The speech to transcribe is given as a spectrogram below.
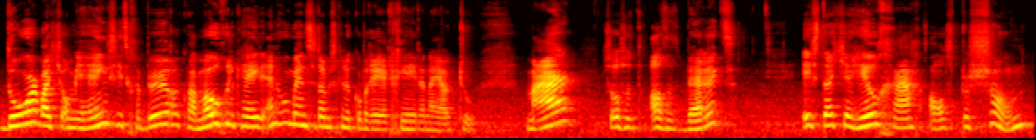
Door wat je om je heen ziet gebeuren qua mogelijkheden. En hoe mensen daar misschien ook op reageren naar jou toe. Maar, zoals het altijd werkt. Is dat je heel graag als persoon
